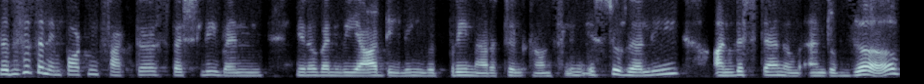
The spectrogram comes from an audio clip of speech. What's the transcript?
now this is an important factor, especially when you know when we are dealing with premarital counseling, is to really understand and observe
